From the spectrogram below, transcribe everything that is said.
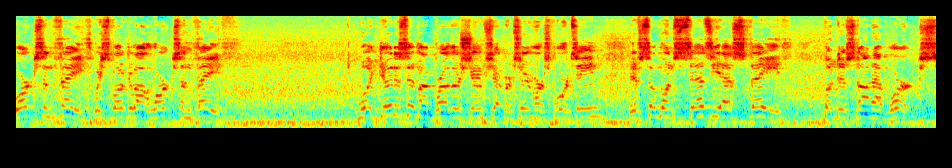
Works and faith. We spoke about works and faith. What good is it, my brothers, James chapter 2, verse 14, if someone says he has faith but does not have works?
